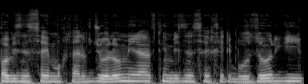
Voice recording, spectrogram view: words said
با business های مختلف جلو می‌رفتیم business های خیلی بزرگی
